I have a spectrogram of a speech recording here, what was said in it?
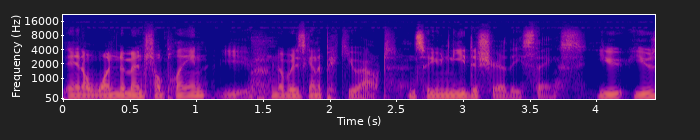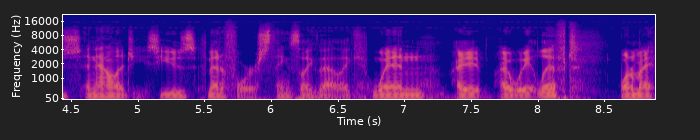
in a one-dimensional plane, you, nobody's going to pick you out. And so you need to share these things. You use analogies, use metaphors, things like that. Like when I I weightlift, one of my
